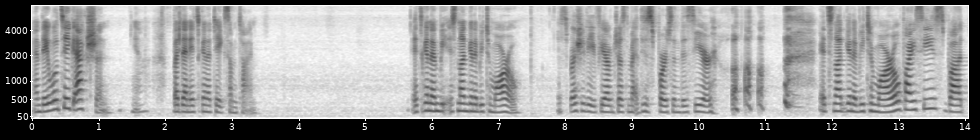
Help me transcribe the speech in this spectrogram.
And they will take action. Yeah. But then it's going to take some time. It's gonna be it's not gonna be tomorrow. Especially if you have just met this person this year. it's not gonna be tomorrow, Pisces, but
